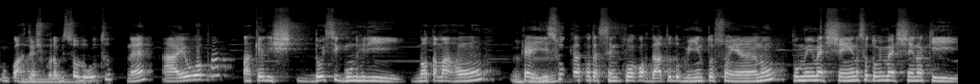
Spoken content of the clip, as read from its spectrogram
O quarto hum. é escuro absoluto, né? Aí eu, opa, aqueles dois segundos de nota marrom, uhum. que é uhum. isso que tá acontecendo, tô acordado, tô dormindo, tô sonhando, tô me mexendo, se eu tô me mexendo aqui,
